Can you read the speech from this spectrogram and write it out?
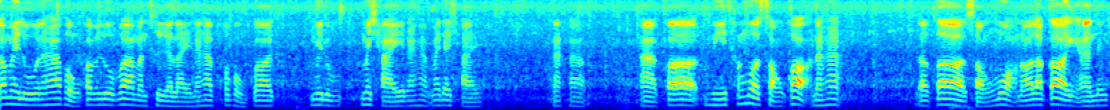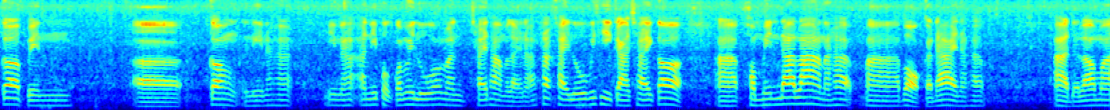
ก็ไม่รู้นะครับผมก็ไม่รู้ว่ามันคืออะไรนะครับเพราะผมก็ไม่รู้ไม่ใช้นะฮะไม่ได้ใช้นะครับอ่าก็มีทั้งหมด 2 เกาะนะฮะ แล้วก็ 2 หมวกเนาะแล้วก็อีกอันนึงก็เป็นกล้องอันนี้นะฮะนี่นะฮะอันนี้ผมก็ไม่รู้ว่ามันใช้ทำอะไรนะ ถ้าใครรู้วิธีการใช้ก็คอมเมนต์ด้านล่างนะครับมาบอกกันได้นะครับเดี๋ยวเรามา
